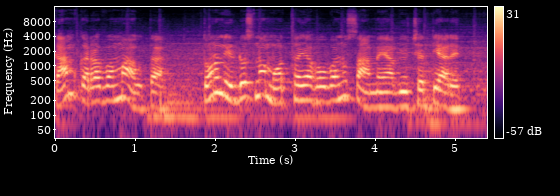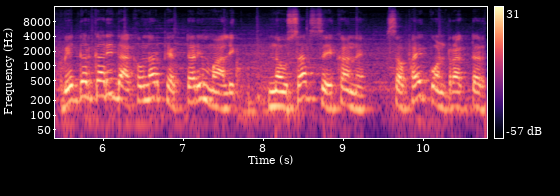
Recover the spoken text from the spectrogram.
કામ કરાવવામાં આવતા ત્રણ નિર્દોષના મોત થયા હોવાનું સામે આવ્યું છે ત્યારે બેદરકારી દાખવનાર ફેક્ટરી માલિક નવસાદ શેખ અને સફાઈ કોન્ટ્રાક્ટર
